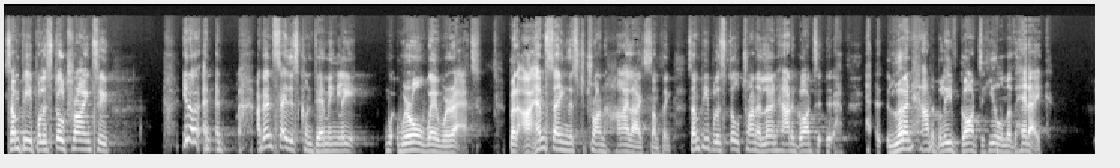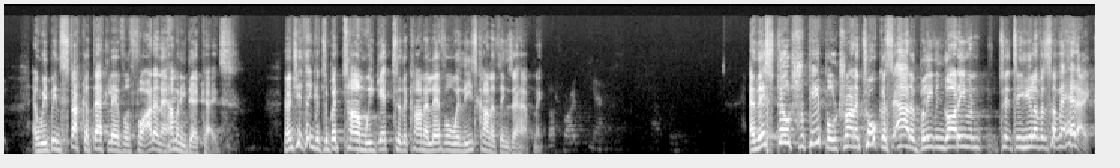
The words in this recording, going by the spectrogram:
some people are still trying to, you know, and, and I don't say this condemningly, we're all where we're at. But I am saying this to try and highlight something. Some people are still trying to learn how to God to learn how to believe God to heal them of a headache. And we've been stuck at that level for I don't know how many decades. Don't you think it's a bit time we get to the kind of level where these kind of things are happening? And there's still tr- people trying to talk us out of believing God even to, to heal us of a headache.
